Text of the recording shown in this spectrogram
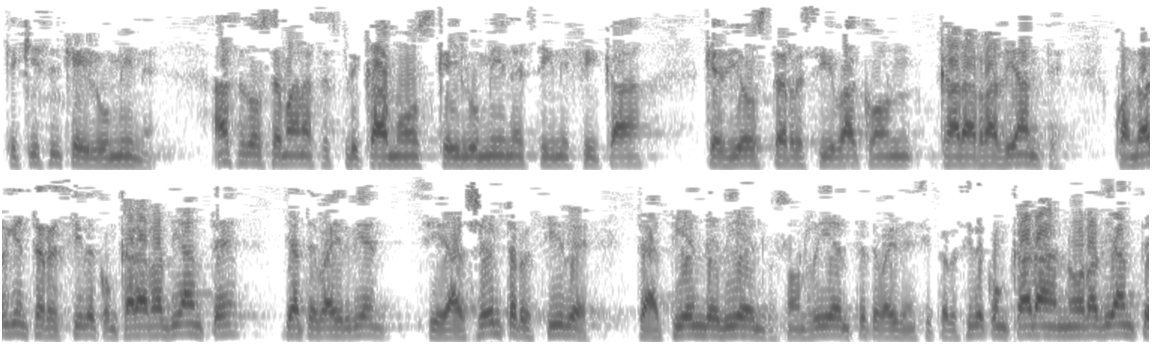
qué quiere decir que ilumine. Hace dos semanas explicamos que ilumine significa que Dios te reciba con cara radiante. Cuando alguien te recibe con cara radiante, ya te va a ir bien. Si Hashem te recibe, te atiende bien, sonriente, te va a ir bien. Si te recibe con cara no radiante,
